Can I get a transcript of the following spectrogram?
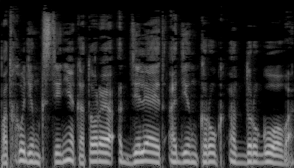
Подходим к стене, которая отделяет один круг от другого.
